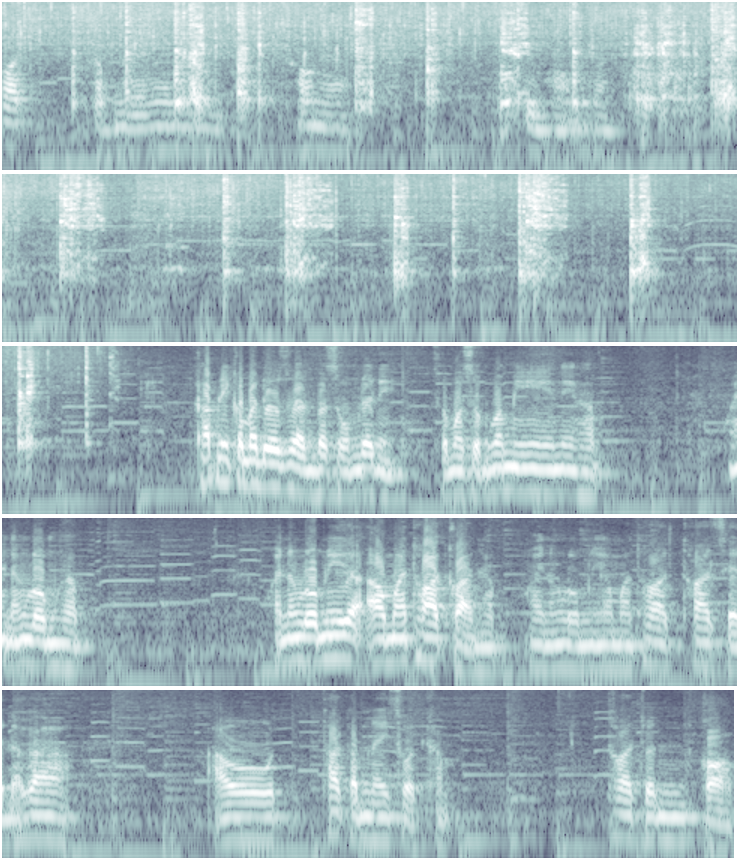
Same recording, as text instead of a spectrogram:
ทอดกับเนยให้มันเข้าเนื้อกลิ่นหอมด้วยกันครับนี่ก็มาดูส่วนผสมด้วยนี่ส่วนผสมก็มีนี่ครับหอยนางรมครับหอยนางรมนี่เอามาทอดก่อนครับหอยนางรมนี่เอามาทอดทอดเสร็จแล้วก็ เอาทอดกับเนยสดครับ ทอดจนกรอบ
